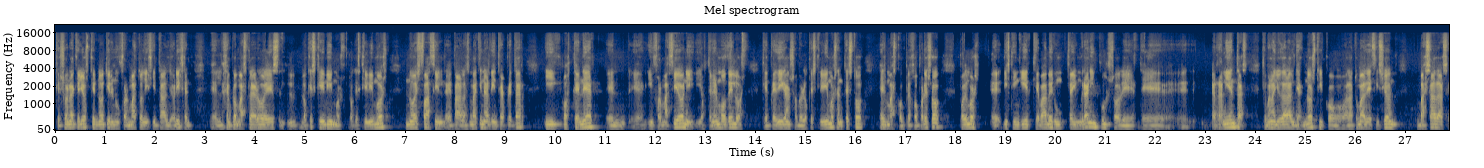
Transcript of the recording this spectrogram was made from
que son aquellos que no tienen un formato digital de origen. El ejemplo más claro es lo que escribimos. Lo que escribimos no es fácil eh, para las máquinas de interpretar y obtener eh, información y, obtener modelos que predigan sobre lo que escribimos en texto es más complejo. Por eso podemos eh, distinguir que va a haber un, que hay un gran impulso de, herramientas que van a ayudar al diagnóstico o a la toma de decisión basadas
